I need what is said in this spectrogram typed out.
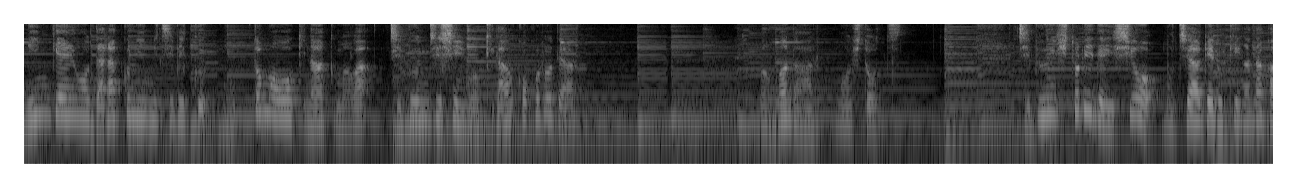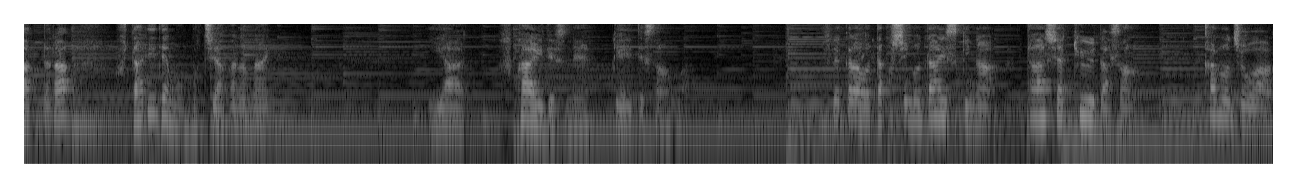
人間を堕落に導く最も大きな悪魔は自分自身を嫌う心である。まあ、まだある。もう一つ。自分一人で石を持ち上げる気がなかったら二人でも持ち上がらない。いや深いですねゲーテさんは。それから私の大好きなターシャ・テューダさん。彼女は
